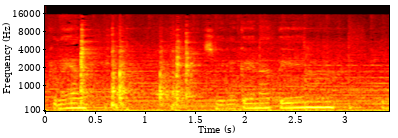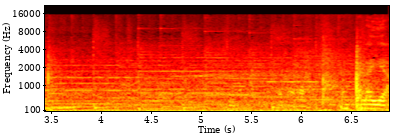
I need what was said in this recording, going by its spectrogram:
Okay na yan. So, ilagay natin ang palaya.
